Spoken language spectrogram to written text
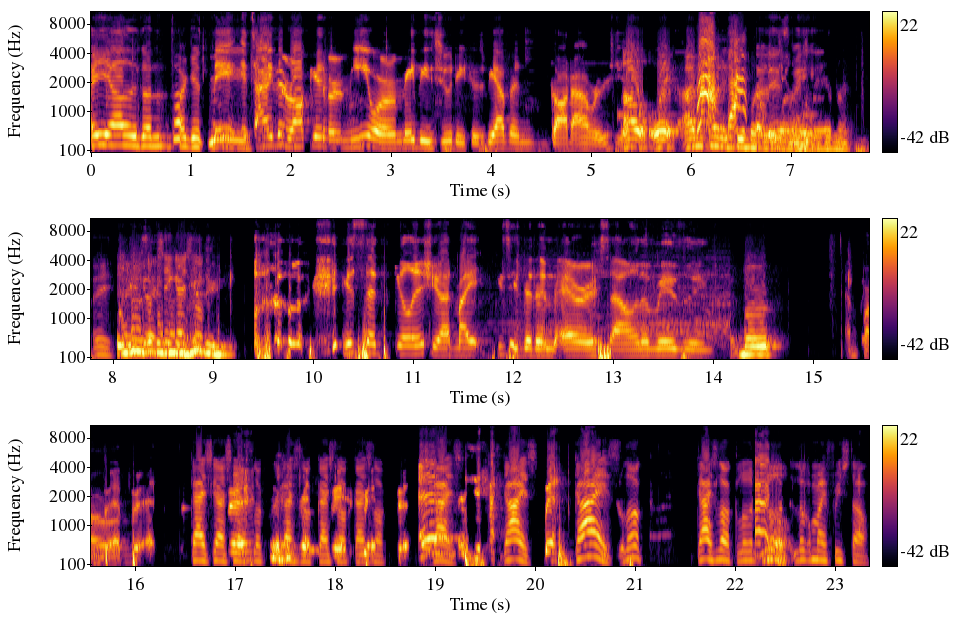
Why y'all gonna target May, me? it's either Rocket or me or maybe Zudi because we haven't got ours yet. Oh, wait, I'm 22 to That is everyone. me. Okay, never mind. Hey, hey guys, hey guys, look. you said skill issue and my PC did an error sound. Amazing. Boo. Bro. Bruh, bruh, Guys, guys, guys, look, guys, look, guys, look, guys, look, guys, guys, guys, look, guys, look, look, look, look at my freestyle.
